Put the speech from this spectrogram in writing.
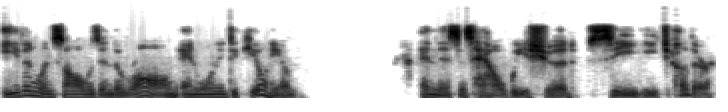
even when Saul was in the wrong and wanted to kill him. And this is how we should see each other.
